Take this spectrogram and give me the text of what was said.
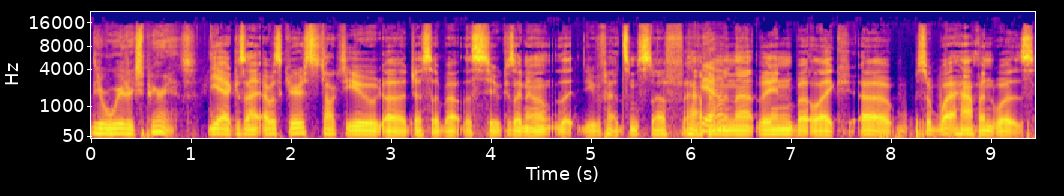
your weird experience. Yeah, because I, I was curious to talk to you, uh, Jessa, about this too, because I know that you've had some stuff happen Yeah. in that vein. But like, uh, so what happened was,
